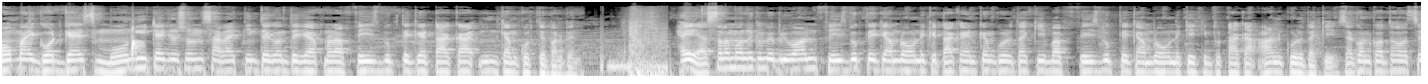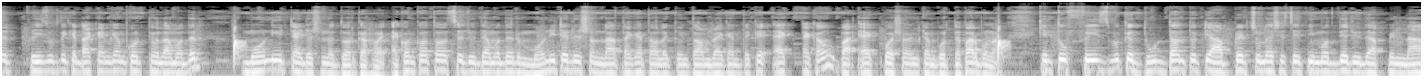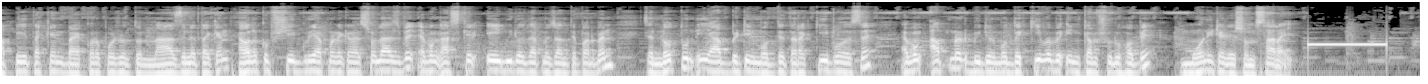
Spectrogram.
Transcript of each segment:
O my god গ্যাস monetization ছাড়া কিন্তু এখন থেকে আপনারা ফেসবুক থেকে টাকা ইনকাম করতে পারবেন। হ্যাঁ আসসালামু আলাইকুম এভরিওয়ান ফেসবুক থেকে আমরা অনেকে টাকা ইনকাম করে থাকি বা ফেসবুক থেকে আমরা অনেকে কিন্তু টাকা আর্ন করে থাকি। এখন কথা হচ্ছে ফেসবুক থেকে টাকা ইনকাম করতে হলে আমাদের মনিটাইজেশনের দরকার হয়। এখন কথা হচ্ছে যদি আমাদের মনিটাইজেশন না থাকে, তাহলে কিন্তু আমরা এখান থেকে এক টাকাও বা এক পয়সা ইনকাম করতে পারব না। কিন্তু ফেসবুকে দুর্দান্ত একটি আপডেট চলে এসেছে। ইতিমধ্যে যদি আপনি না পেয়ে থাকেন বা এখনও পর্যন্ত না জেনে থাকেন, তাহলে খুব শীঘ্রই আপনার এখানে চলে আসবে এবং আজকের এই ভিডিওতে আপনি জানতে পারবেন যে নতুন এই আপডেটের মধ্যে তারা কি বলেছে এবং আপনার ভিডিওর মধ্যে কীভাবে ইনকাম শুরু হবে মনিটাইজেশন ছাড়াই।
